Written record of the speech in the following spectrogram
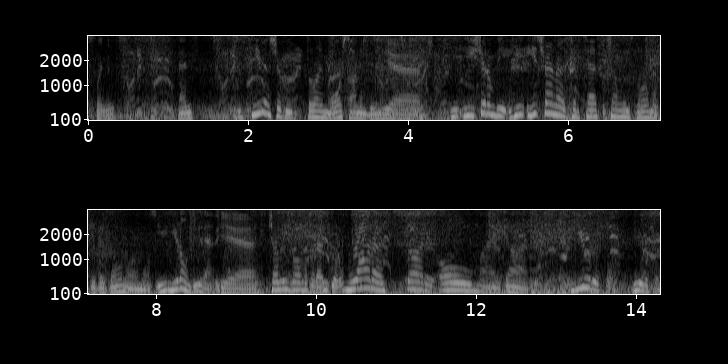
S- Slinkun. And Steven should be throwing more Sonic Booms. Yeah. He, he shouldn't be. He, he's trying to contest Chun Li's normals with his own normals. You, you don't do that. Yeah. Chun Li's normals are too good. What a stutter! Oh my god, beautiful, beautiful.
